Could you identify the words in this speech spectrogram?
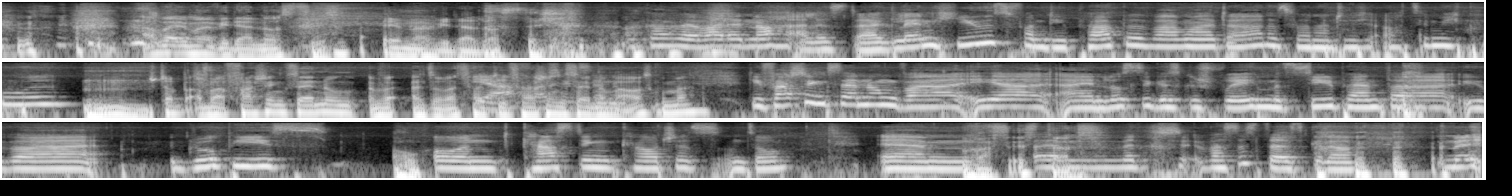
Aber immer wieder lustig. Immer wieder lustig. Oh Gott, wer war denn noch alles da? Glenn Hughes von Deep Purple war mal da, das war natürlich auch ziemlich cool. Stopp, aber Faschingssendung, also was hat Ja, die Faschingssendung. ausgemacht? Die Faschingssendung war eher ein lustiges Gespräch mit Steel Panther über Groupies Oh. und Casting Couches und so. Ähm, Was ist das? Ähm, mit, was ist das, genau? mit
